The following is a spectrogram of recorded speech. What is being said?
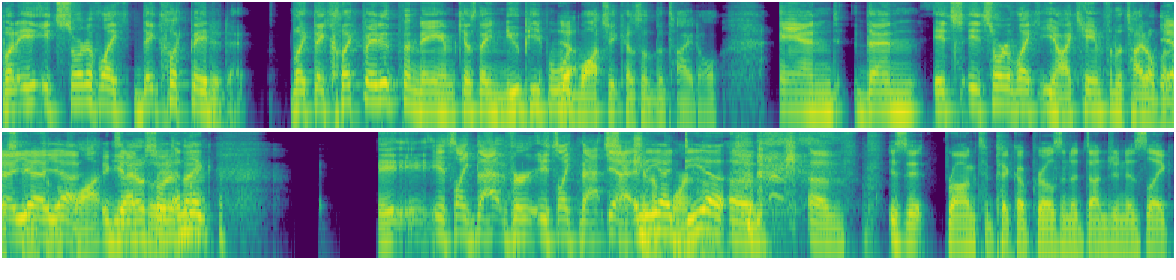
but it, it's sort of like they clickbaited it. Like they clickbaited the name because they knew people would Yeah. watch it because of the title, and then it's it's sort of like you know I came for the title, but I yeah stayed yeah for yeah the plot. exactly You know, sort of and thing. like It- it, it's like that. Ver, it's like that. Yeah, section and the of idea of of is it wrong to pick up girls in a dungeon is like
